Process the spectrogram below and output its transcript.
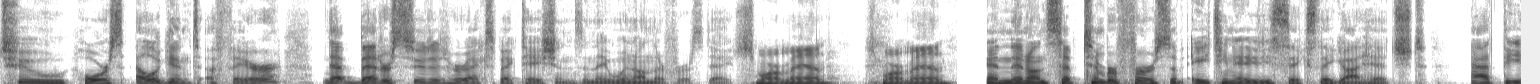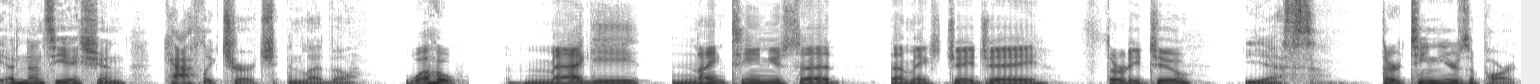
two horse elegant affair that better suited her expectations, and they went on their first date. Smart man. Smart man. And then on September 1st of 1886, they got hitched at the Annunciation Catholic Church in Leadville. Whoa. Maggie, 19, you said. That makes JJ 32. Yes, 13 years apart.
